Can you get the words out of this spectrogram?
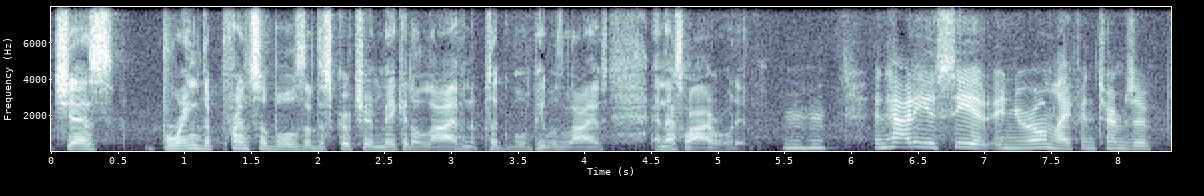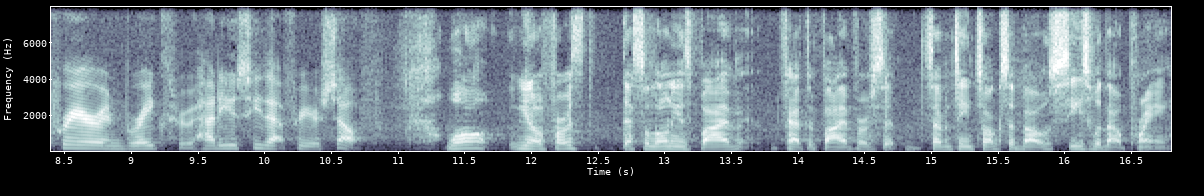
just bring the principles of the scripture and make it alive and applicable in people's lives. And that's why I wrote it. Mm-hmm. and how do you see it in your own life in terms of prayer and breakthrough how do you see that for yourself Well, you know, First Thessalonians 5, chapter 5, verse 17 talks about cease without praying.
